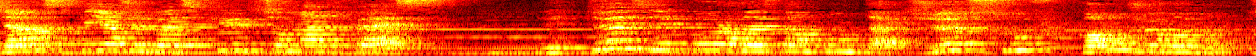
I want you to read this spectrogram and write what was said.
J'inspire, je bascule sur ma fesse. Les deux épaules restent en contact. Je souffle quand je remonte.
